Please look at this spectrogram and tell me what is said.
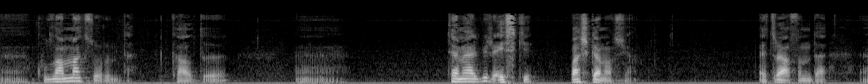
e, kullanmak zorunda kaldığı e, temel bir eski başka nosyon etrafında e,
